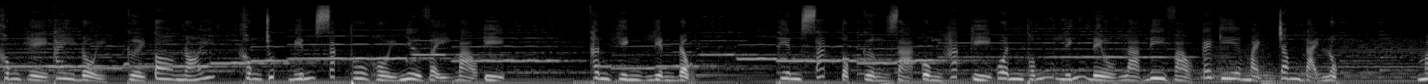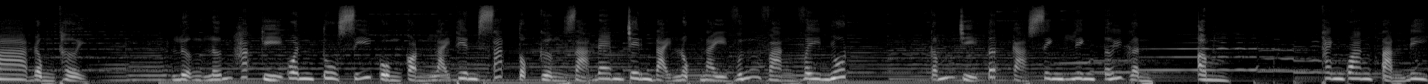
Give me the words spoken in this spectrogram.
không hề thay đổi, Cười to nói, không chút biến sắc thu hồi như vậy bảo kỳ. Thân hình liền động. Thiên sát tộc cường giả cùng hắc kỳ quân thống lính đều là đi vào cái kia mảnh trong đại lục. Mà đồng thời Lượng lớn hắc kỳ quân tu sĩ cùng còn lại thiên sát tộc cường giả đem trên đại lục này vững vàng vây nhốt. Cấm chỉ tất cả sinh linh tới gần. Âm. Thanh quang tản đi.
